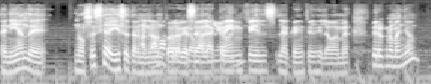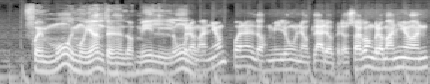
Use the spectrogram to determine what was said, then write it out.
venían de. No sé si ahí se terminaron todo lo que sea la. Creamfields, la Creamfields y la OMR. Pero Cromañón fue muy, muy antes, en el 2001. Cromañón fue en el 2001, claro, pero ya con Cromañón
